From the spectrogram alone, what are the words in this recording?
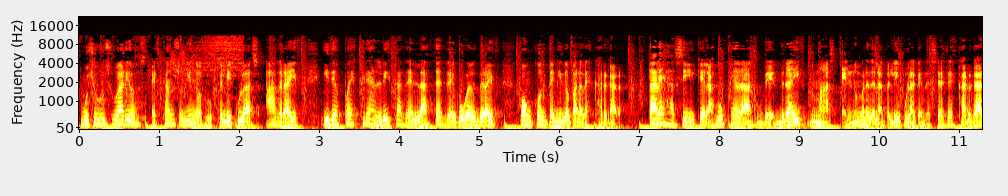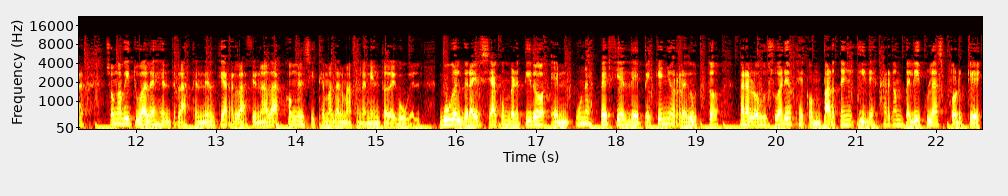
muchos usuarios están subiendo sus películas a Drive y después crean listas de enlaces de Google Drive con contenido para descargar. Tal es así que las búsquedas de Drive más el nombre de la película que desees descargar son habituales entre las tendencias relacionadas con el sistema de almacenamiento de Google. Google Drive se ha convertido en una especie de pequeño reducto para los usuarios que comparten y descargan películas porque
